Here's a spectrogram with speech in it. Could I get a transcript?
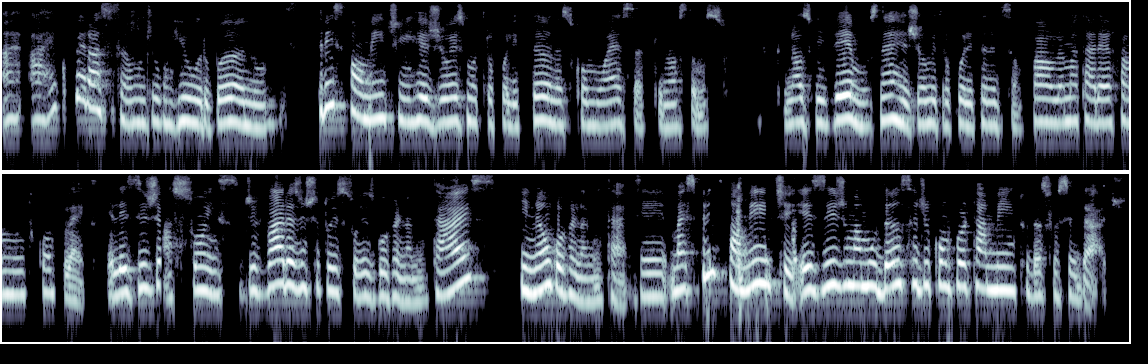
A, a recuperação de um rio urbano, principalmente em regiões metropolitanas como essa que nós estamos nós vivemos, né, região metropolitana de São Paulo, é uma tarefa muito complexa. Ela exige ações de várias instituições governamentais, e não governamentais, é, mas principalmente exige uma mudança de comportamento da sociedade.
